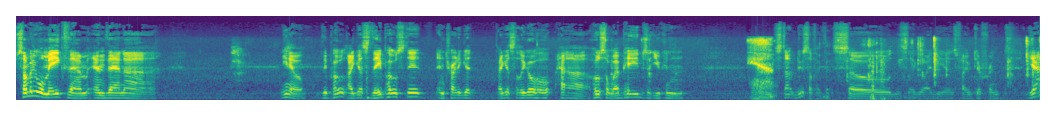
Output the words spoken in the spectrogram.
somebody will make them, and then uh, you know they post. I guess they post it and try to get. I guess they go uh, host a web page that you can Yeah. stuff, do stuff like this. So this Lego ideas, five different, yeah,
